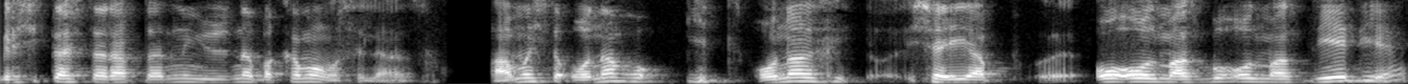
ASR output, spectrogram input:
Beşiktaş taraflarının yüzüne bakamaması lazım. Ama işte ona git ona şey yap o olmaz bu olmaz diye diye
